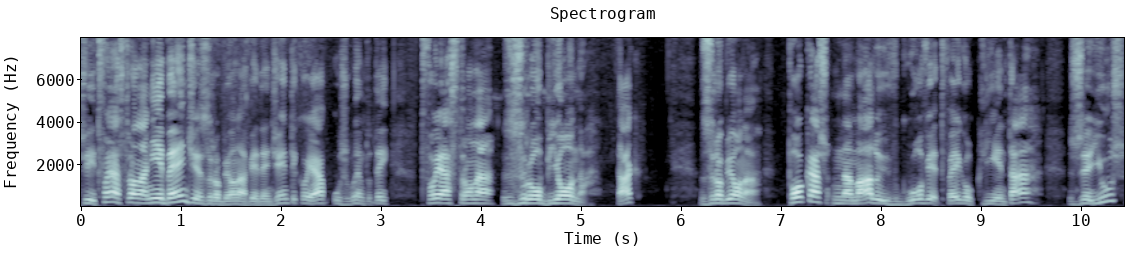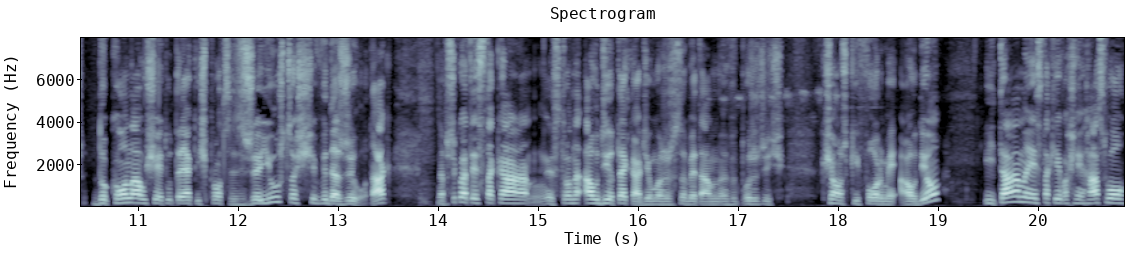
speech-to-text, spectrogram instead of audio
Czyli Twoja strona nie będzie zrobiona w jeden dzień, tylko ja użyłem tutaj Twoja strona zrobiona, tak? Zrobiona. Pokaż, namaluj w głowie Twojego klienta, że już dokonał się tutaj jakiś proces, że już coś się wydarzyło, tak? Na przykład jest taka strona Audioteka, gdzie możesz sobie tam wypożyczyć książki w formie audio i tam jest takie właśnie hasło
